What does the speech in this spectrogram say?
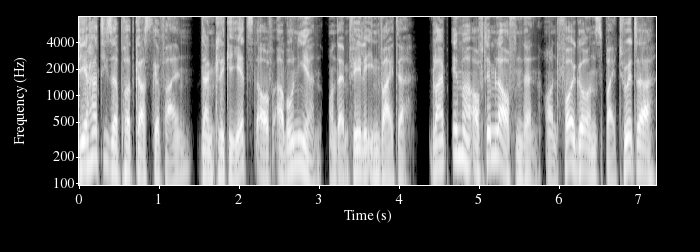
Dir hat dieser Podcast gefallen? Dann klicke jetzt auf Abonnieren und empfehle ihn weiter. Bleib immer auf dem Laufenden und folge uns bei Twitter,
